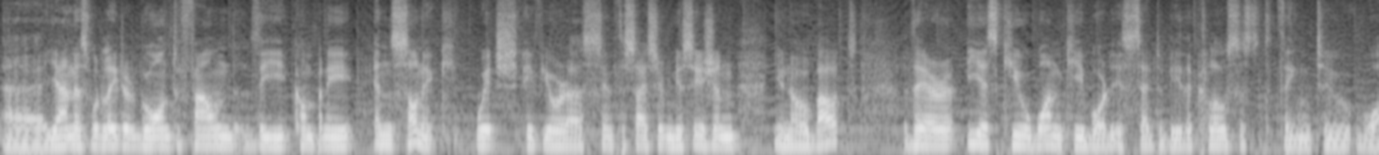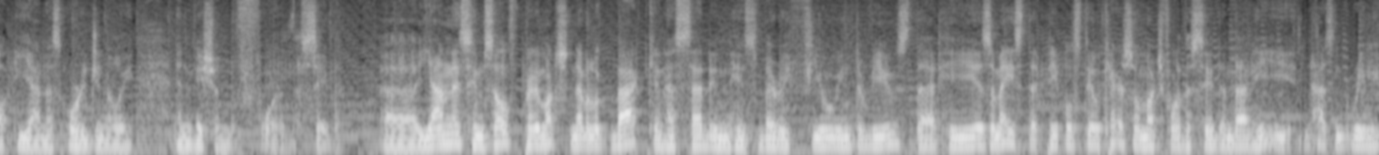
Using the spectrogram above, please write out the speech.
Uh, Yannes would later go on to found the company Ensoniq, which, if you're a synthesizer musician, you know about. Their ESQ1 keyboard is said to be the closest thing to what Yannes originally envisioned for the SID. Uh, himself pretty much never looked back and has said in his very few interviews that he is amazed that people still care so much for the SID and that he hasn't really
